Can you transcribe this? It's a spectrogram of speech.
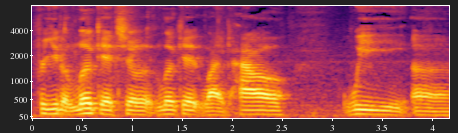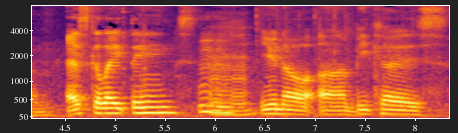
for you to look at your look at like how we um, escalate things. Mhm. You know, um, because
